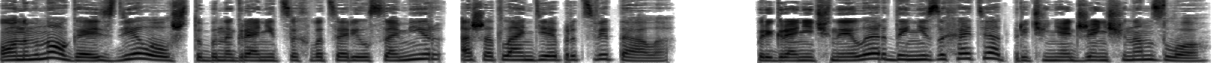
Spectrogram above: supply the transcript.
Он многое сделал, чтобы на границах воцарился мир, а Шотландия процветала. Приграничные лэрды не захотят причинять женщинам зло.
